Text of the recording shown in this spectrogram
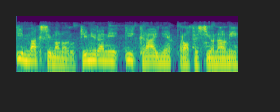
i maksimalno rutinirani i krajnje profesionalni.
